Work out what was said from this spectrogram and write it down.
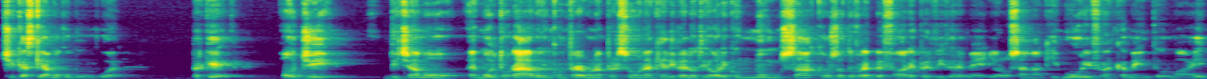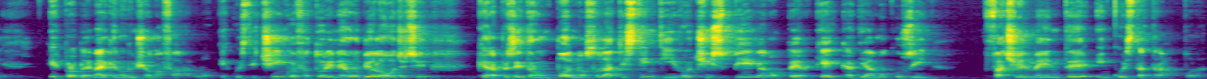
ci caschiamo comunque. Perché oggi diciamo è molto raro incontrare una persona che a livello teorico non sa cosa dovrebbe fare per vivere meglio, lo sanno anche i muri francamente ormai, il problema è che non riusciamo a farlo. E questi cinque fattori neurobiologici che rappresentano un po' il nostro lato istintivo, ci spiegano perché cadiamo così facilmente in questa trappola.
